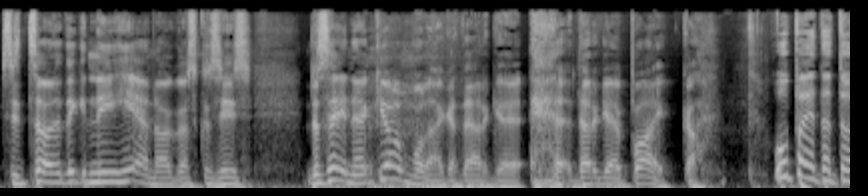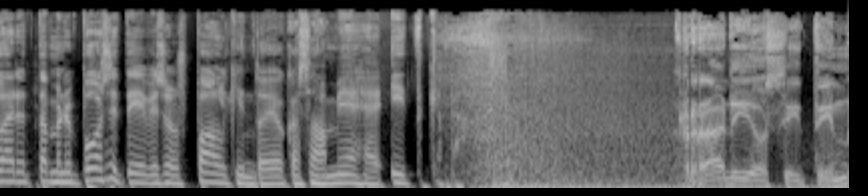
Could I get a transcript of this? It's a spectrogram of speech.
sit se on jotenkin niin hienoa, koska siis, no Seinäjoki on mulle aika tärkeä, tärkeä paikka. Upeata tuoda tämmöinen positiivisuuspalkinto, joka saa miehen itkemään. Radio Cityn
